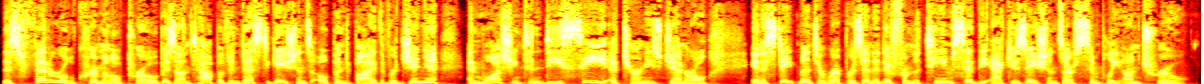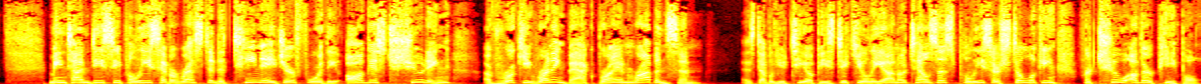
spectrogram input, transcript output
This federal criminal probe is on top of investigations opened by the Virginia and Washington, D.C. attorneys general. In a statement, a representative from the team said the accusations are simply untrue. Meantime, D.C. police have arrested a teenager for the August shooting of rookie running back Brian Robinson. As WTOP's Dick Uliano tells us, police are still looking for two other people.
